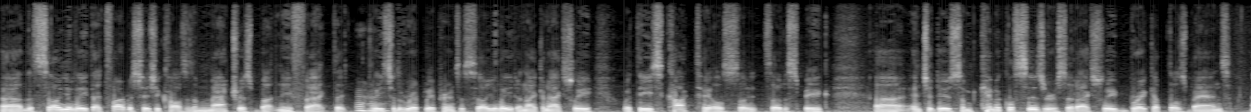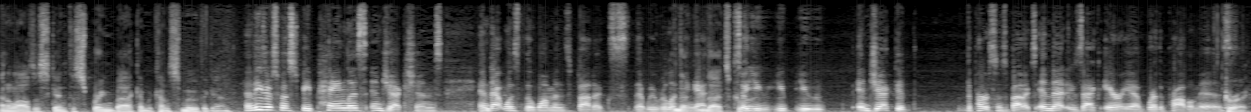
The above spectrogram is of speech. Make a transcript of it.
Uh, the cellulite, that fibrous tissue causes a mattress button effect that leads to the ripply appearance of cellulite, and I can actually, with these cocktails, so, so to speak, uh, introduce some chemical scissors that actually break up those bands and allows the skin to spring back and become smooth again. And these are supposed to be painless injections, and that was the woman's buttocks that we were looking at. that's So you, you, you injected the person's buttocks in that exact area where the problem is. Correct,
